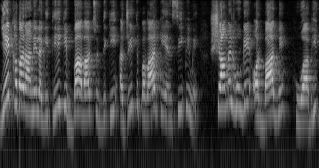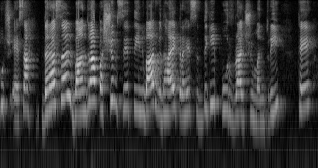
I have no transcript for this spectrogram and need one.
ये खबर आने लगी थी कि बाबा सिद्दीकी, अजीत पवार की एनसीपी में शामिल होंगे और बाद में हुआ भी कुछ ऐसा ही। दरअसल, बांद्रा पश्चिम से तीन बार विधायक रहे सिद्दीकी पूर्व राज्य मंत्री थे।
